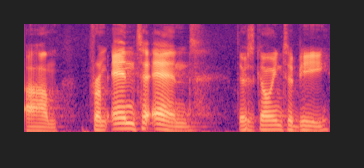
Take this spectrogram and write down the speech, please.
Um, from end to end, there's going to be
